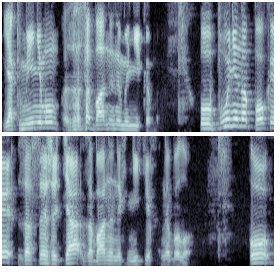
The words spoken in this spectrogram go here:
як мінімум, за забаненими ніками. У Пуніна поки за все життя забанених ніків не було. У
